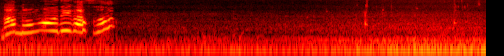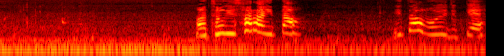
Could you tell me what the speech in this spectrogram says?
나 농어 어디 갔어? 아, 저기 살아 있다. 이따 보여줄게.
